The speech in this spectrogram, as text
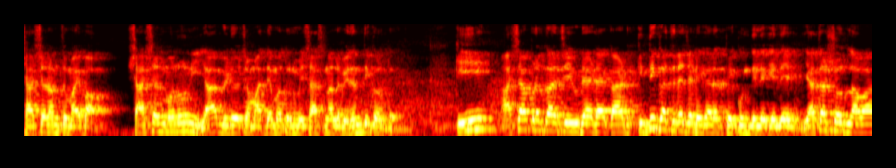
शासन आमचं मायबाप शासन म्हणून या व्हिडिओच्या माध्यमातून मी शासनाला विनंती करतो आहे की अशा प्रकारचे युडॅडा कार्ड किती कचऱ्याच्या ढिगाऱ्यात फेकून दिले गेले याचा शोध लावा.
